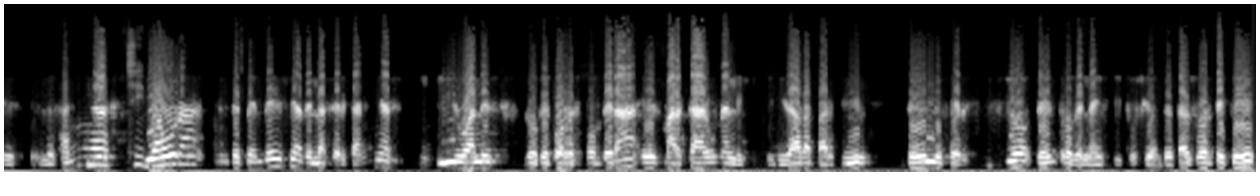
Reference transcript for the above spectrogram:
este, lejanía, y ahora, en dependencia de las cercanías individuales, lo que corresponderá es marcar una legitimidad a partir del ejercicio dentro de la institución, de tal suerte que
